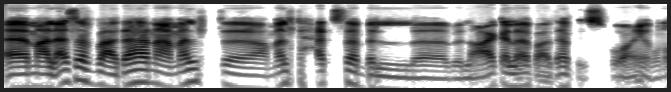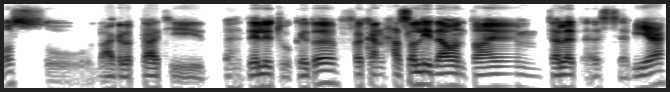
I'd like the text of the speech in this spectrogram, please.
مع الأسف بعدها أنا عملت عملت حادثة بالعجلة بعدها بأسبوعين ونص والعجلة بتاعتي اتبهدلت وكده فكان حصل لي downtime ثلاث أسابيع.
